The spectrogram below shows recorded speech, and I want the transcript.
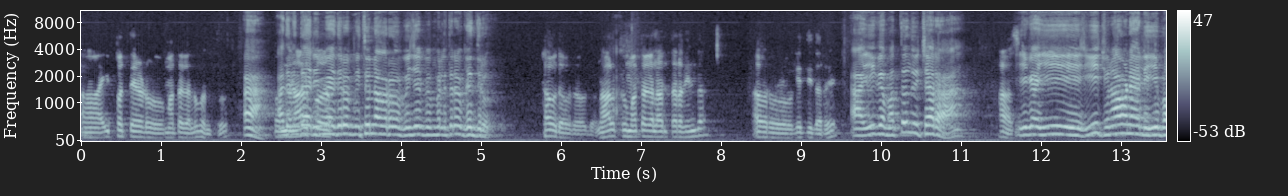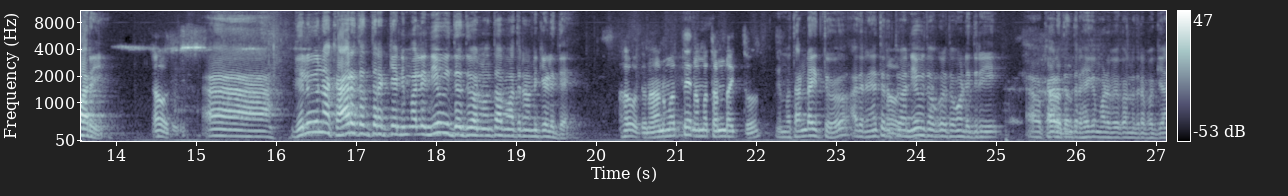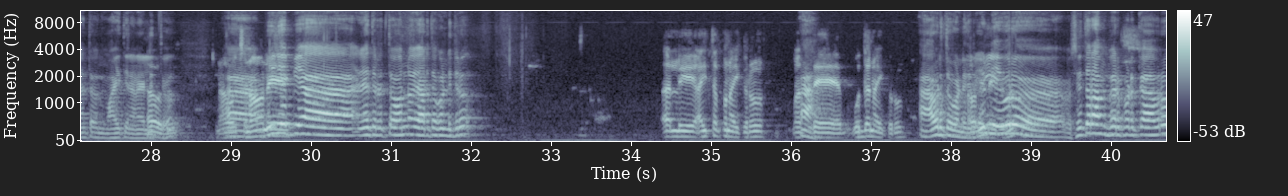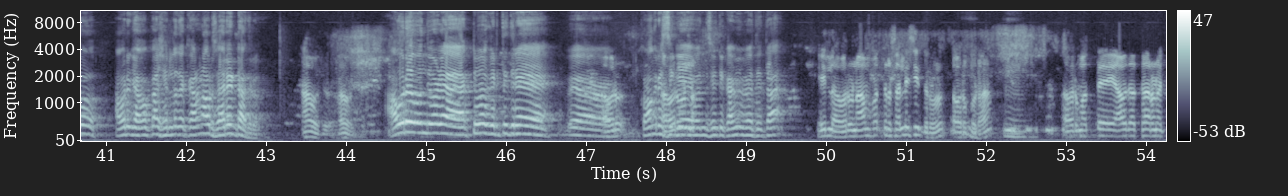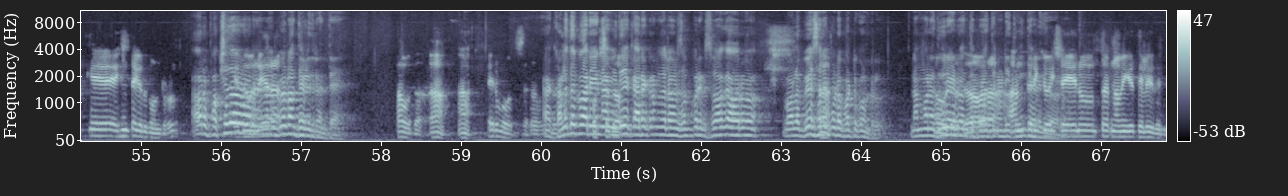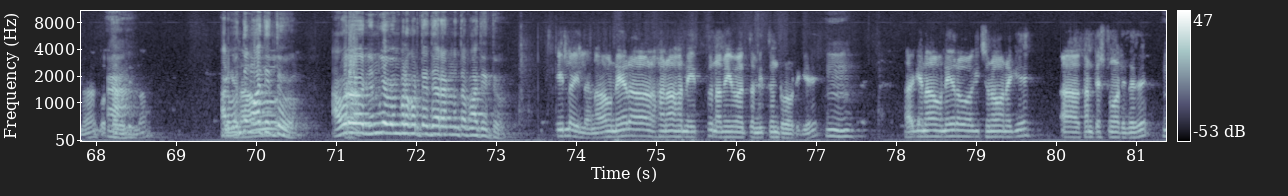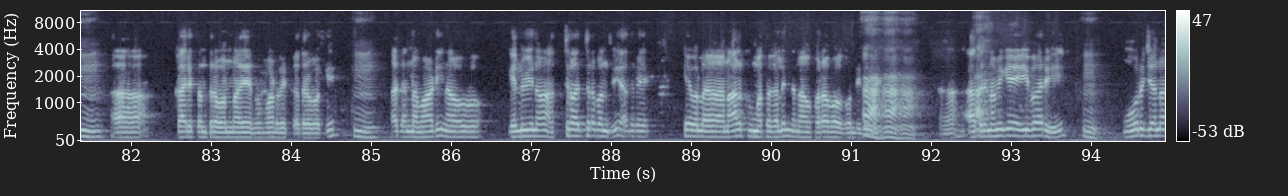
ಆ, ಇಪ್ಪತ್ತೆರಡು ಮತಗಳು ಬಂತು. ಹಾಂ ಅದರಿಂದ ನಿಮ್ಮ ಎದುರು ಮಿಥುನ್ ಅವರು ಬಿಜೆಪಿ ಬೆಂಬಲಿತರು ಗೆದ್ದರು ಹೌದೌದೌದು. ನಾಲ್ಕು ಮತಗಳ ಅಂತರದಿಂದ ಅವರು ಗೆದ್ದಿದ್ದಾರೆ. ಆ, ಈಗ ಮತ್ತೊಂದು ವಿಚಾರ. ಹಾ ಈಗ ಈ ಈ ಚುನಾವಣೆಯಲ್ಲಿ ಈ ಬಾರಿ ಹೌದು. ಆ, ಗೆಲುವಿನ ಕಾರ್ಯತಂತ್ರಕ್ಕೆ ನಿಮ್ಮಲ್ಲಿ ನೀವು ಇದ್ದದ್ದು ಅನ್ನುವಂತ ಮಾತು ನಾನು ಕೇಳಿದ್ದೆ. ಹೌದು ನಾನು ಮತ್ತೆ ನಮ್ಮ ತಂಡ ಇತ್ತು. ನಿಮ್ಮ ತಂಡ ಇತ್ತು ಅದರ ನೇತೃತ್ವ ನೀವು ತಗೊ ತಗೊಂಡಿದ್ರಿ. ಆ, ಕಾರ್ಯತಂತ್ರ ಹೇಗೆ ಮಾಡಬೇಕು ಅನ್ನೋದ್ರ ಬಗ್ಗೆ ಅಂತ ಒಂದು ಮಾಹಿತಿ ನಾನು ನಾವು ಚುನಾವಣೆ ಬಿಜೆಪಿಯ ನೇತೃತ್ವವನ್ನು ಯಾರು ತಗೊಂಡಿದ್ರು? ಅಲ್ಲಿ ಐತಪ್ಪ ನಾಯ್ಕರು ಮತ್ತೆ ಬುದ್ಧ ನಾಯ್ಕರು. ಅವ್ರು ತಗೊಂಡಿದ್ರು. ಇಲ್ಲಿ ಇವರು ಸೀತಾರಾಮ್ ಬೇರ್ಪಡ್ಕ ಅವರು ಅವರಿಗೆ ಅವಕಾಶ ಇಲ್ಲದ ಕಾರಣ ಅವ್ರು ಸೈಲೆಂಟ್ ಆದ್ರು. ಹೌದು ಹೌದು. ಅವರು ಒಂದು ವೇಳೆ ಆಕ್ಟಿವ್ ಆಗಿ ಇರ್ತಿದ್ರೆ ಕಾಂಗ್ರೆಸ್ ಅವರು- ಕಾಂಗ್ರೆಸ್ಸಿಗೆ ಒಂದು ಸೀಟ್ ಕಮ್ಮಿ ಬರ್ತಿತ್ತ? ಇಲ್ಲ ಅವರು ನಾಮಪತ್ರ ಸಲ್ಲಿಸಿದ್ರು ಅವರು ಕೂಡ. ಅವರು ಮತ್ತೆ ಯಾವ್ದೋ ಕಾರಣಕ್ಕೆ ಹಿಂತೆಗೆದುಕೊಂಡ್ರು. ಅವರ ಪಕ್ಷದವರು ಬೇಡ ಅಂತ ಹೇಳಿದ್ರಂತೆ? ಹೌದಾ? ಹಾ ಹಾ ಇರ್ಬೋದು ಸರ್ ಆ, ಕಳೆದ ಬಾರಿ ನಾವು ಇದೇ ಕಾರ್ಯಕ್ರಮದಲ್ಲಿ ಅವರನ್ನು ಸಂಪರ್ಕಿಸುವಾಗ ಅವರು ಬಹಳ ಬೇಸರ ಕೂಡ ಪಟ್ಟುಕೊಂಡ್ರು. ನಮ್ಮನ್ನು ದೂರ ಇಡುವಂತ ಅವರ ಪ್ರಯತ್ನ ನಡೀತು ಅಂತ ಆಂತರಿಕ ಹೇಳಿದ್ರು ವಿಷಯ ಏನು ಅಂತ ನಮಗೆ ತಿಳಿಯುವುದಿಲ್ಲ ಗೊತ್ತಾಗುದಿಲ್ಲ. ಅಲ್ಲಿ ಒಂದು ಮಾತಿತ್ತು. ಅವರು ನಿಮ್ಗೆ ಬೆಂಬಲ ಕೊಡ್ತಾ ಇದ್ದಾರೆ ಅನ್ನೋಂಥ ಮಾತಿತ್ತು. ಇಲ್ಲ ಇಲ್ಲ. ನಾವು ನೇರ ಹಣಾಹಣಿ ಇತ್ತು ನಮಗೆ ಮತ್ತೆ ಮಿಥುನ್ ಅವರಿಗೆ. ಹ್ಮ್. ಹಾಗೆ ನಾವು ನೇರವಾಗಿ ಚುನಾವಣೆಗೆ ಕಂಟೆಸ್ಟ್ ಮಾಡಿದ್ದೇವೆ. ಹ್ಮ್. ಆ ಕಾರ್ಯತಂತ್ರವನ್ನ ಏನು ಮಾಡಬೇಕು ಅದರ ಬಗ್ಗೆ ಹ್ಮ್. ಅದನ್ನ ಮಾಡಿ ನಾವು ಗೆಲುವಿನ ಹತ್ತಿರ ಹತ್ತಿರ ಬಂದ್ವಿ ಆದ್ರೆ ಕೇವಲ ನಾಲ್ಕು ಮತಗಳಿಂದ ನಾವು ಪರಾಭವಗೊಂಡಿದ್ದೇವೆ. ಆದ್ರೆ ನಮಗೆ ಈ ಬಾರಿ ಮೂರು ಜನ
